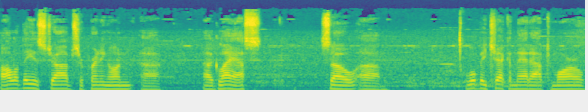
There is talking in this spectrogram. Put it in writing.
all of these jobs are printing on uh, glass. So um, we'll be checking that out tomorrow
